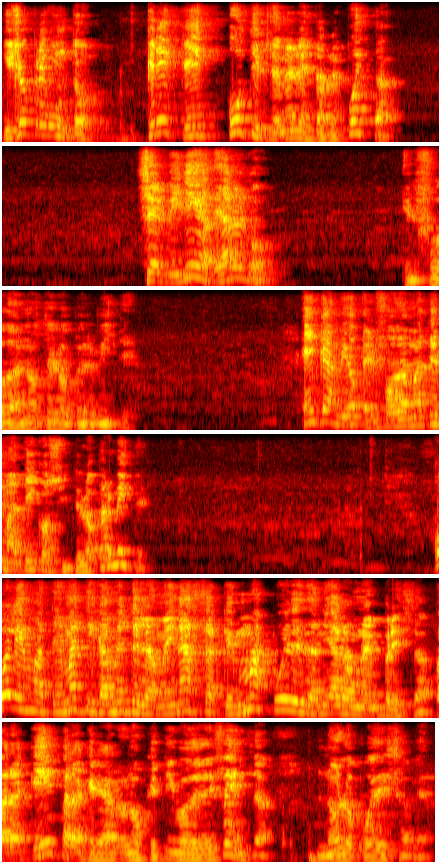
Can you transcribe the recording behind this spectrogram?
Y yo pregunto, ¿crees que es útil tener esta respuesta? ¿Serviría de algo? el FODA no te lo permite. En cambio, el FODA matemático sí te lo permite. ¿Cuál es matemáticamente la amenaza que más puede dañar a una empresa? ¿Para qué? Para crear un objetivo de defensa. No lo puedes saber.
